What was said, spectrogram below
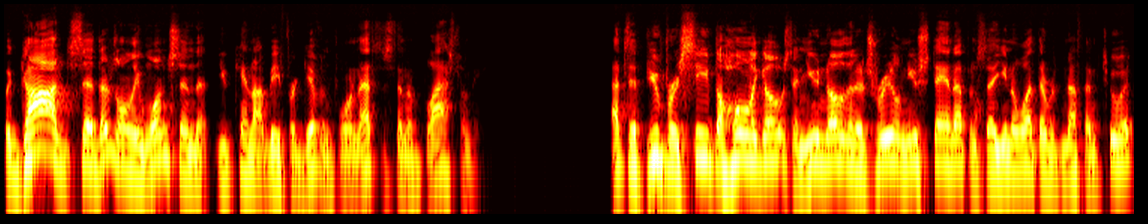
But god said there's only one sin that you cannot be forgiven for and that's the sin of blasphemy. That's if you've received the holy ghost and you know that it's real and you stand up and say you know what? There was nothing to it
